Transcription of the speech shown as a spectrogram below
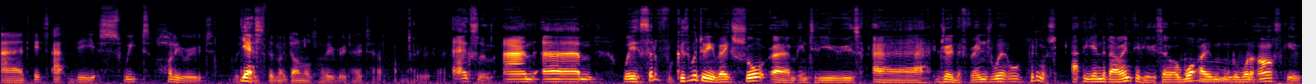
And it's at the Sweet Holyrood, which Yes. is the McDonald's Holyrood Hotel on Holyrood Road. Excellent. And um, we're sort of because we're doing very short um, interviews uh, during the fringe. We're pretty much at the end of our interview. So what I want to ask you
